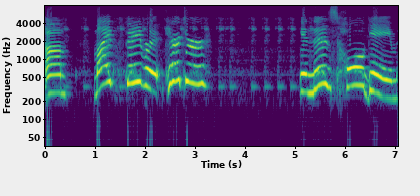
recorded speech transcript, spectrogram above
Um, my favorite character in this whole game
